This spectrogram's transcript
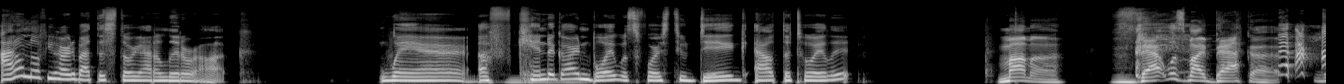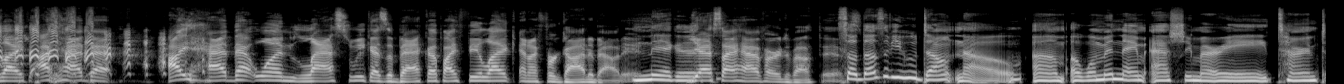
I don't know if you heard about this story out of Little Rock where a f- Mm. kindergarten boy was forced to dig out the toilet. Mama, that was my backup. like I had that I had that one last week as a backup, I feel like, and I forgot about it. Nigga. Yes, I have heard about this. So those of you who don't know, um, a woman named Ashley Murray turned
